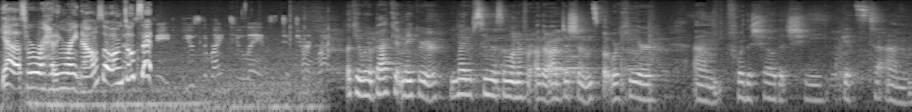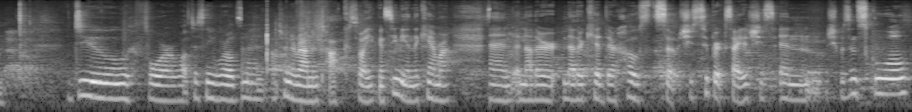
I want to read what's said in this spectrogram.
yeah, that's where we're heading right now. So I'm so excited. use the right two lanes to turn right. Okay, we're back at Maker. You might have seen this in one of her other auditions, but we're here um, for the show that she gets to um, do for Walt Disney World. I'm gonna, I'll turn around and talk so you can see me in the camera. And another another kid, their host. So she's super excited. She's in. She was in school,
